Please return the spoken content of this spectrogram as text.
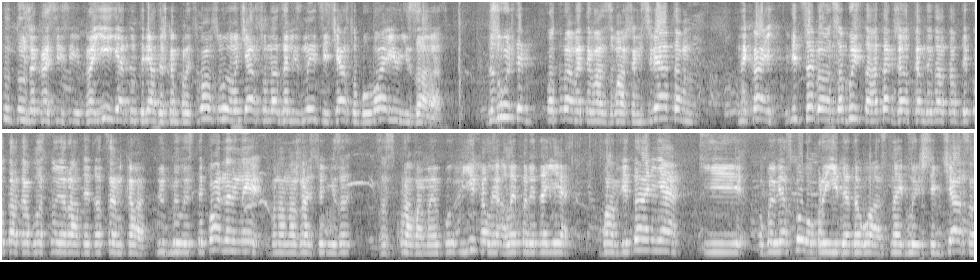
тут дуже красиві краї. Я тут рядышком працював свого часу на залізниці, часто буваю і зараз. Дозвольте поздравити вас з вашим святом. Нехай від себе особисто, а також від кандидата в депутати обласної ради Доценка Людмили Степанівни. Вона, на жаль, сьогодні за, за справами поїхали, але передає вам вітання і обов'язково приїде до вас найближчим часом,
